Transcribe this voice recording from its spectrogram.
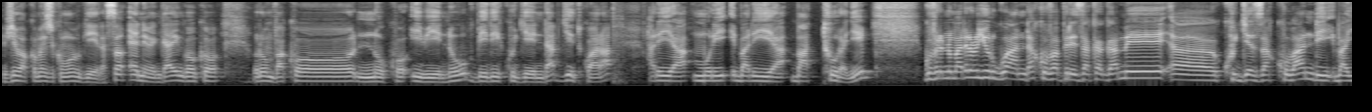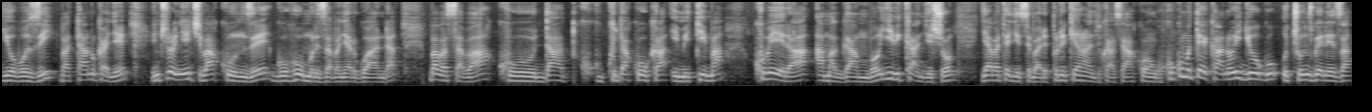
Ibyo bakomeje kumubwira. So anyway ngaho nguko urumva ko nuko ibintu biri kugenda byitwara hariya muri bariya baturanyi. Guverinoma rero y'u rwanda kuva perezida kagame eh, kugeza ku bandi bayobozi batandukanye inshuro nyinshi bakunze guhumuriza abanyarwanda babasaba kuda- kudakuka imitima kubera amagambo y'ibikangisho y'abategetsi ba repubulika iharanira demokarasi ya kongo. Kuko umutekano w'igihugu ucunzwe neza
